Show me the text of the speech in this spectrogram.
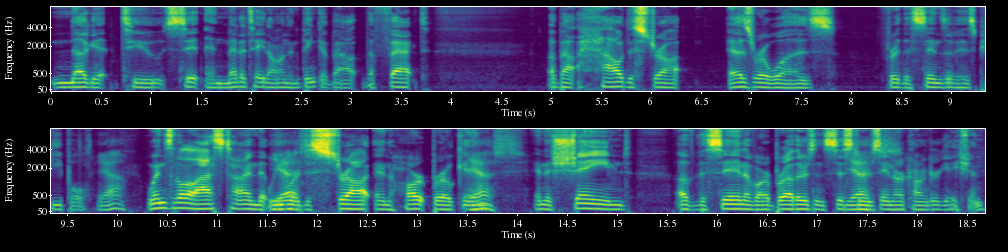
nugget to sit and meditate on and think about the fact about how distraught Ezra was for the sins of his people. Yeah. When's the last time that we were distraught and heartbroken Yes. and ashamed of the sin of our brothers and sisters Yes. in our congregation?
